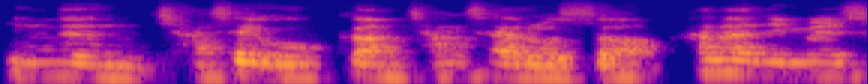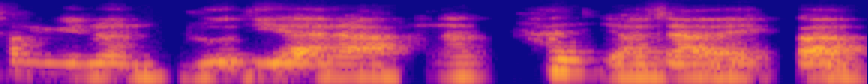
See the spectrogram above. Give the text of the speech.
있는 자색 옷감 장사로서 하나님을 섬기는 루디아라 하는 한 여자애가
